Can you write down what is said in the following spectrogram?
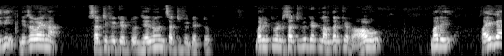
ఇది నిజమైన సర్టిఫికెట్ జెన్యున్ సర్టిఫికెట్. మరి ఇటువంటి సర్టిఫికెట్లు అందరికీ రావు. మరి పైగా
